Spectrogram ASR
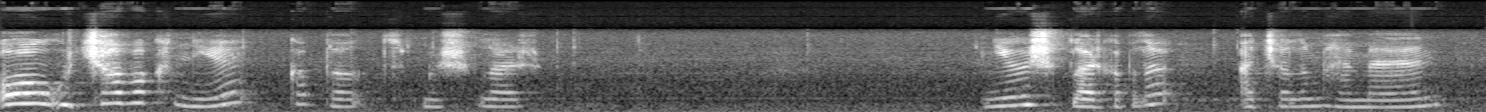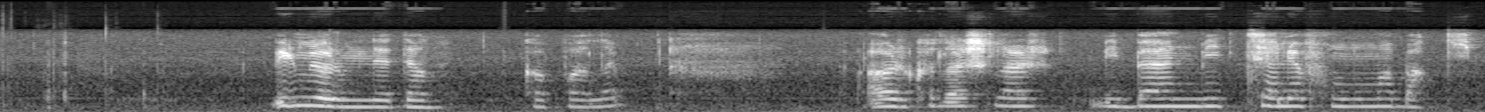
O uçağa bak niye kapatmışlar? Niye ışıklar kapalı? Açalım hemen. Bilmiyorum neden kapalı. Arkadaşlar bir ben bir telefonuma bakayım.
